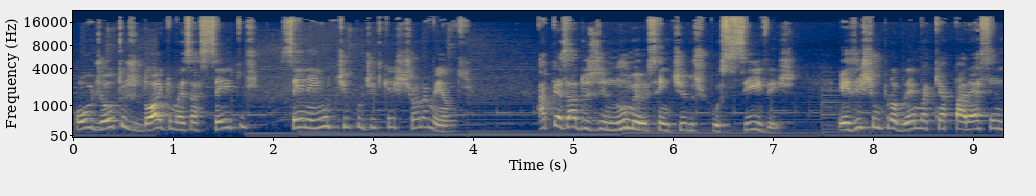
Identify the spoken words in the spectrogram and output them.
ou de outros dogmas aceitos sem nenhum tipo de questionamento. Apesar dos inúmeros sentidos possíveis, existe um problema que aparece em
